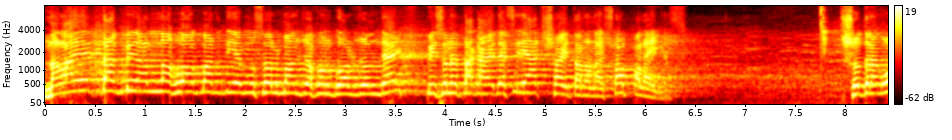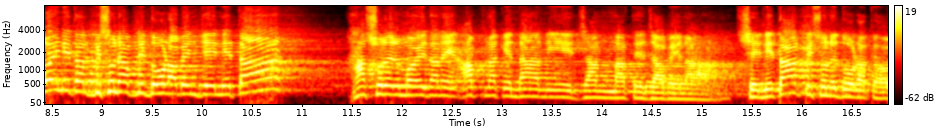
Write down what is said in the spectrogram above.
নারায়ের তাকবির আল্লাহ আকবার দিয়ে মুসলমান যখন গর্জন দেয়, পিছনে তাকায় দেখছে এক শয়তানা নাই, সব পালাই গেছে। সুতরাং ওই নেতার পিছনে আপনি দৌড়াবেন, যে নেতা হাসরের ময়দানে আপনাকে না নিয়ে জান্নাতে যাবে না। সেই নেতার পিছনে দৌড়াতে হবে।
